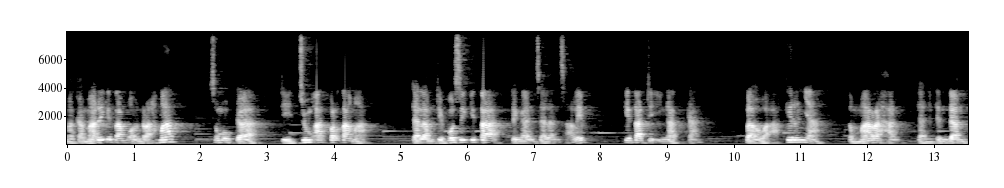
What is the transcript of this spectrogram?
Maka mari kita mohon rahmat, semoga di Jumat pertama dalam devosi kita dengan jalan salib, kita diingatkan bahwa akhirnya kemarahan dan dendam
